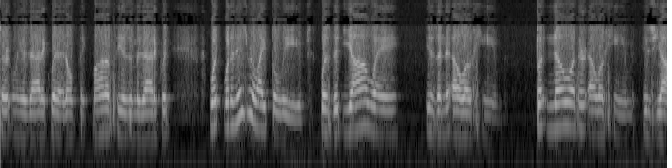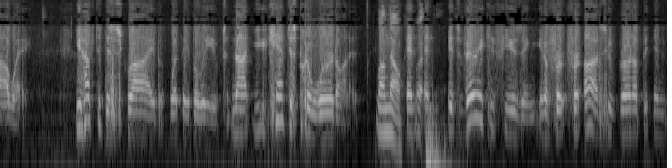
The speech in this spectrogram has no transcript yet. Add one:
certainly is adequate. I don't think monotheism is adequate. What, what an Israelite believed was that Yahweh is an Elohim, but no other Elohim is Yahweh. You have to describe what they believed. Not you can't just put a word on it. Well, no. And, and it's very confusing, you know, for, for us who've grown up in,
